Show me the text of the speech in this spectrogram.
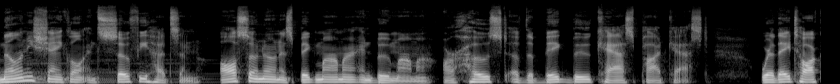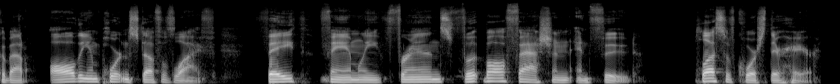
Melanie Shankle and Sophie Hudson, also known as Big Mama and Boo Mama, are host of the Big Boo Cast podcast, where they talk about all the important stuff of life faith, family, friends, football, fashion, and food. Plus, of course, their hair.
